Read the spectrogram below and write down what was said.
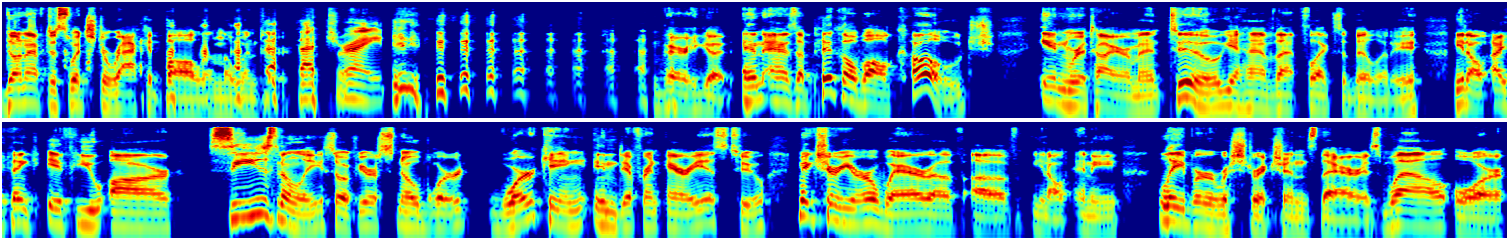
Don't have to switch to racquetball in the winter. That's right. Very good. And as a pickleball coach in retirement, too, you have that flexibility. You know, I think if you are seasonally, so if you're a snowbird working in different areas too, make sure you're aware of of, you know, any labor restrictions there as well or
